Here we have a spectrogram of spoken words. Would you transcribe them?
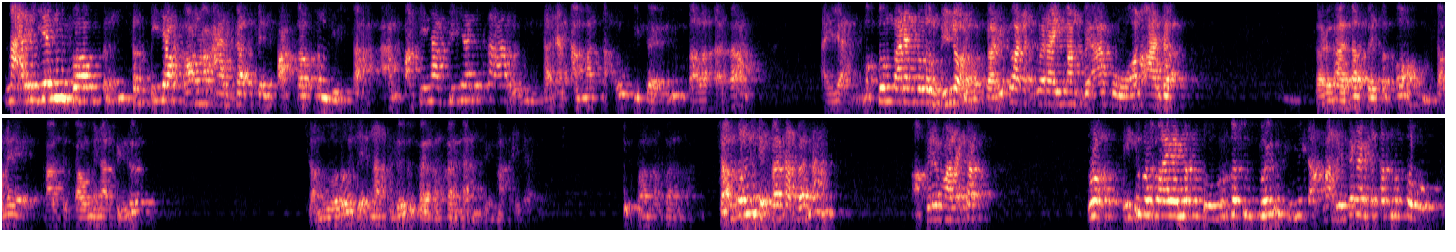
Nah, riyen boten setiap orang ada dan faktor pendustaan, pasti nabinya tahu. Misalnya tamat tahu tiga itu salah satu ayam. Waktu kemarin belum dino, baru itu ada kira iman be aku, orang ada. Baru ada be teko, misalnya kasus kaum nabi lu, jam dua jadi nabi lu banyak banyak di makia. Jam dua ini banyak banyak. Akhirnya malaikat, loh, itu masalah mertu, mertu subuh ini tak malaikat yang tetap mertu.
